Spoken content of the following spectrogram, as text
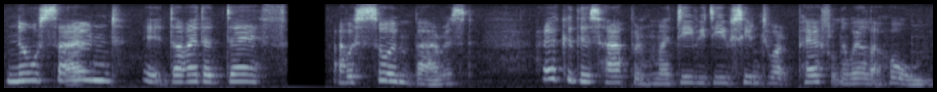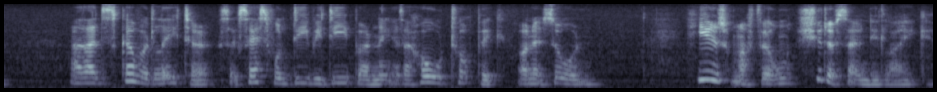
No sound! It died a death. I was so embarrassed. How could this happen when my DVD seemed to work perfectly well at home? As I discovered later, successful DVD burning is a whole topic on its own. Here's what my film should have sounded like.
